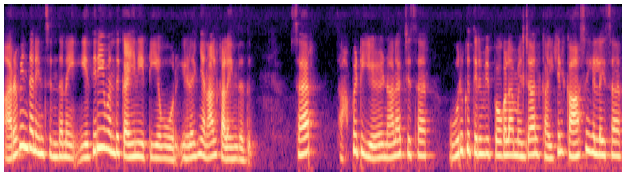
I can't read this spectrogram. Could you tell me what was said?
அரவிந்தனின் சிந்தனை எதிரே வந்து கை நீட்டிய ஓர் இளைஞனால் கலைந்தது. சார் சாப்பிட்டு ஏழு நாளாச்சு சார். ஊருக்கு திரும்பி போகலாம் என்றால் கையில் காசு இல்லை சார்.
